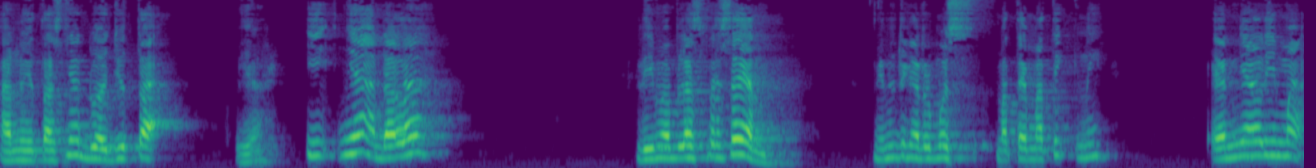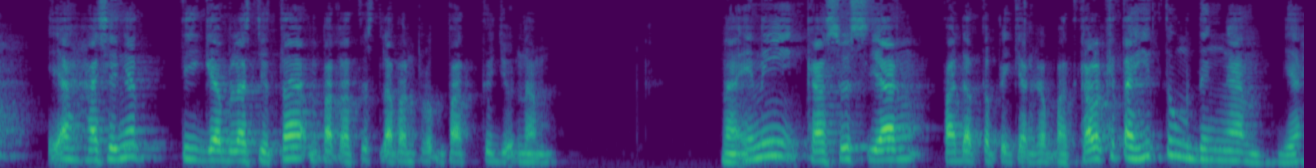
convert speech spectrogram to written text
Anuitasnya 2 juta ya. I-nya adalah 15 persen. Ini dengan rumus matematik nih. N-nya 5 ya. Hasilnya 13 juta 484,76. Nah, ini kasus yang pada topik yang keempat. Kalau kita hitung dengan ya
